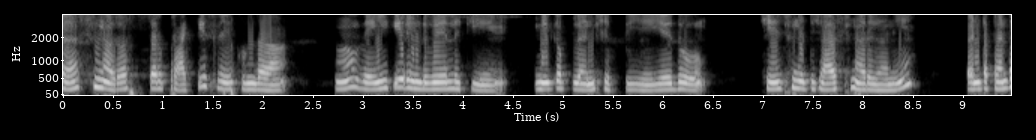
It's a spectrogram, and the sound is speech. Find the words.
వేస్తున్నారు. అస్సలు ప్రాక్టీస్ లేకుండా వెయ్యికి రెండు వేలకి మేకప్లు అని చెప్పి ఏదో చేసినట్టు చేస్తున్నారు కానీ పెంట పెంట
